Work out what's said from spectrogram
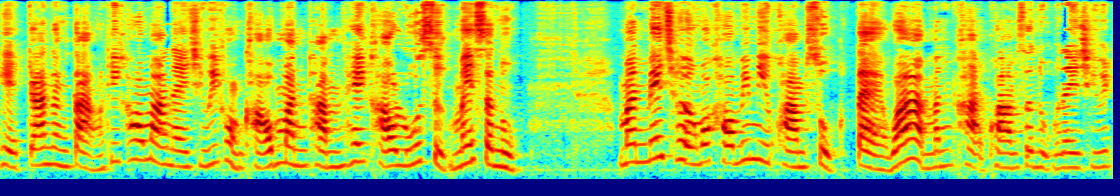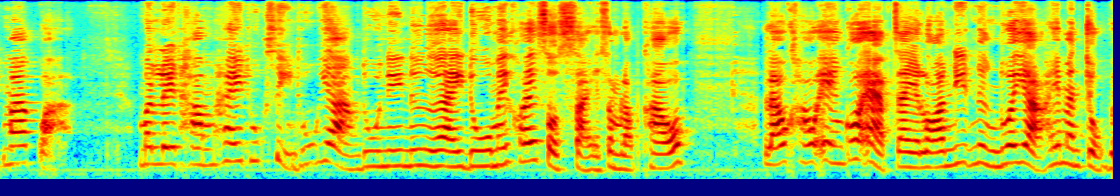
เหตุการณ์ต่างๆ ที่เข้ามาในชีวิตของเขา มันทำให้เขารู้สึกไม่สนุก มันไม่เชิงว่าเขาไม่มีความสุข แต่ว่ามันขาดความสนุกในชีวิตมากกว่า มันเลยทำให้ทุกสิ่งทุกอย่างดูเหนื่อยดูไม่ค่อยสดใสสำหรับเขา แล้วเขาเองก็แอบใจร้อนนิดนึงด้วยอยากให้มันจบไ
